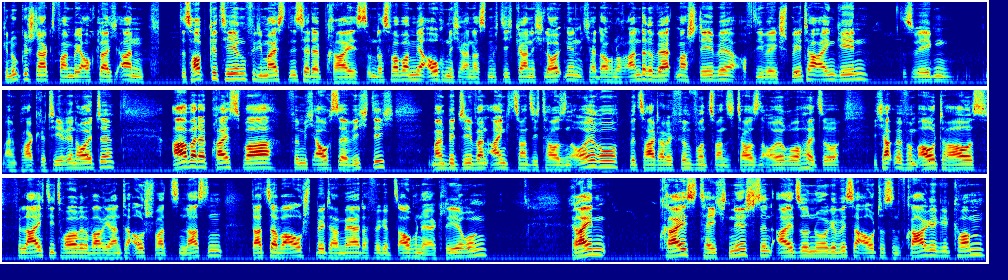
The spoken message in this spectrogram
genug geschnackt, fangen wir auch gleich an. Das Hauptkriterium für die meisten ist ja der Preis und das war bei mir auch nicht anders, möchte ich gar nicht leugnen. Ich hatte auch noch andere Wertmaßstäbe, auf die werde ich später eingehen, deswegen ein paar Kriterien heute. Aber der Preis war für mich auch sehr wichtig. Mein Budget waren eigentlich 20.000 Euro, bezahlt habe ich 25.000 Euro. Also ich habe mir vom Autohaus vielleicht die teure Variante ausschwatzen lassen. Dazu aber auch später mehr, dafür gibt es auch eine Erklärung. Rein preistechnisch sind also nur gewisse Autos in Frage gekommen.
